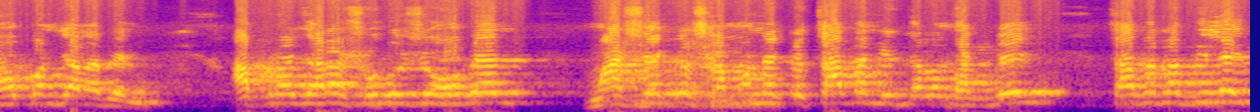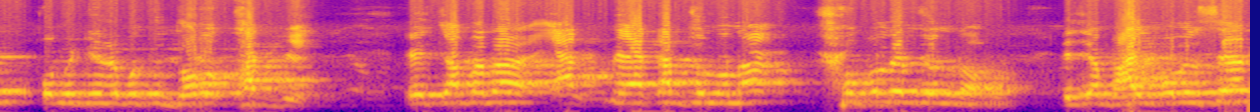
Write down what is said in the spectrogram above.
আহ্বান জানাবেন। আপনারা যারা সদস্য হবেন মাসে একটা সামান্য একটা চাঁদা নির্ধারণ থাকবে। চাঁদাটা দিলেই কমিটির প্রতি দরদ থাকবে। এই চাঁদাটা এক একার জন্য না, সকলের জন্য। এই যে ভাই বলেছেন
